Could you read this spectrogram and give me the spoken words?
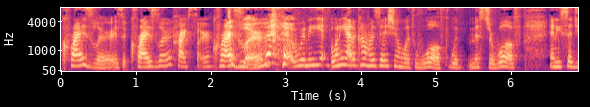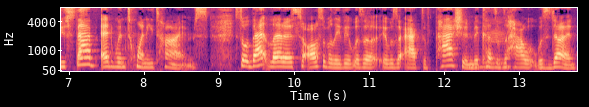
Kreizler, is it Kreizler? Kreizler. Kreizler. Mm-hmm. when he when he had a conversation with Wolf, with Mr. Wolf, and he said you stabbed Edwin 20 times. So that led us to also believe it was a it was an act of passion because mm-hmm. of the, how it was done.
